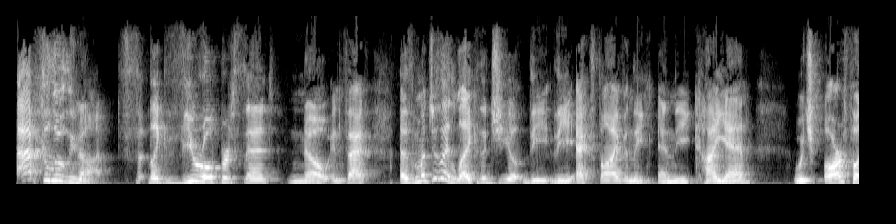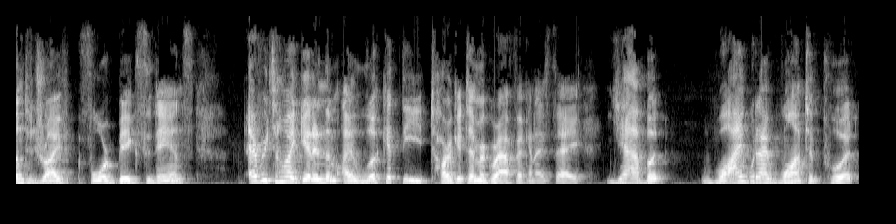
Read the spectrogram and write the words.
Absolutely not. Like zero percent, no. In fact, as much as I like the G- the the X5 and the and the Cayenne, which are fun to drive for big sedans, every time I get in them, I look at the target demographic and I say, yeah, but why would I want to put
